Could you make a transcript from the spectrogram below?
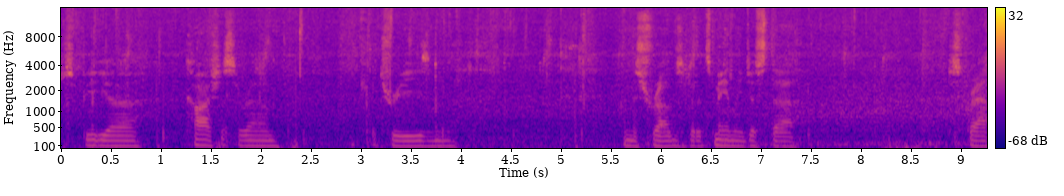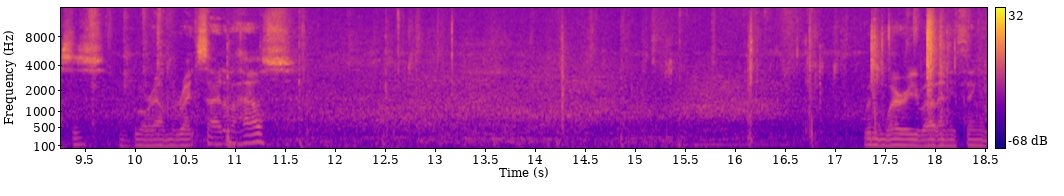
Just be uh, cautious around the trees and and the shrubs, but it's mainly just uh, just grasses. We'll go around the right side of the house. Wouldn't worry about anything in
